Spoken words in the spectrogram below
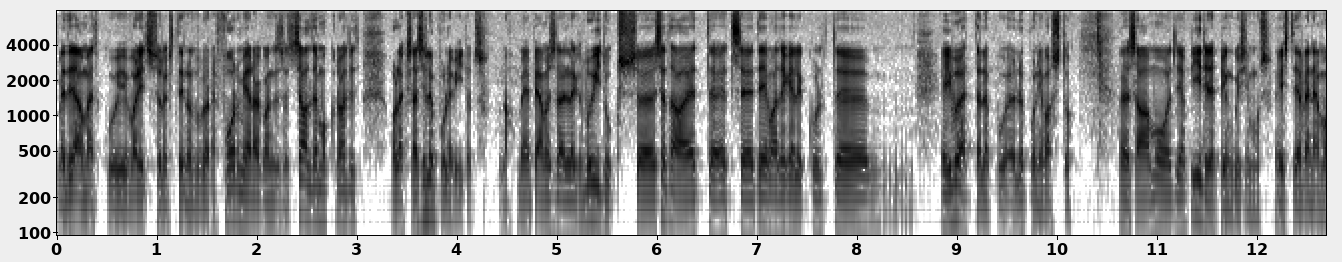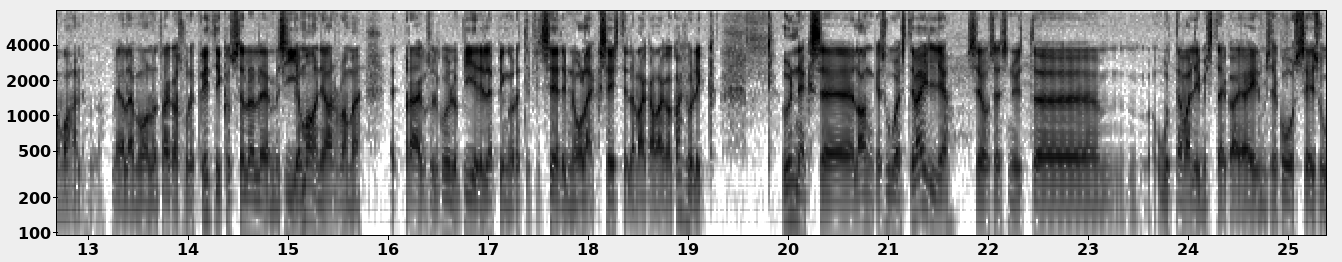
me teame, et kui valitsus oleks teinud võib-olla Reformierakond ja sotsiaaldemokraadid, oleks asi lõpule viidud. noh, me peame selle jällegi võiduks seda, et, et see teema tegelikult ei võeta lõpu, lõpuni vastu. samamoodi on piirilepingu küsimus Eesti ja Venemaa vahel, noh me oleme olnud väga suured kriitikud sellele ja me siiamaani arvame, et praegusel kujul piirilepingu ratifitseerimine oleks Eestile väga-väga kahjulik. Õnneks see langes uuesti välja seoses nüüd öö, uute valimistega ja eelmise koosseisu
